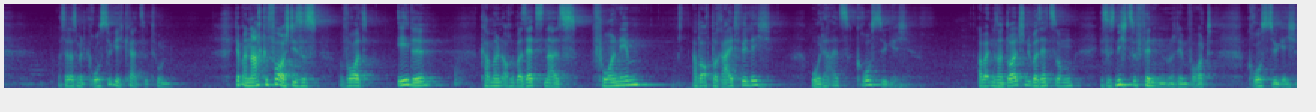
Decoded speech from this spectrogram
Was hat das mit Großzügigkeit zu tun? Ich habe mal nachgeforscht, dieses Wort edel kann man auch übersetzen als vornehm, aber auch bereitwillig oder als großzügig. Aber in unseren deutschen Übersetzungen ist es nicht zu finden unter dem Wort großzügig.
